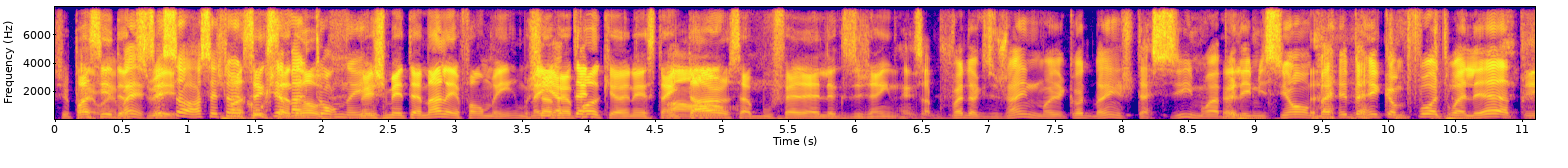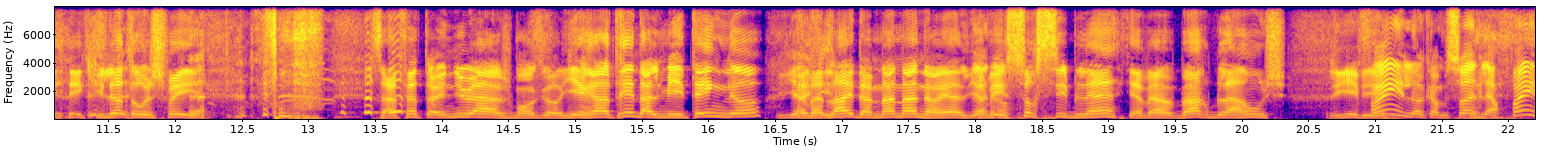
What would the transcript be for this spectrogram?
J'ai pas Ben essayé de ouais, tuer. c'est ça, c'est un coup que qui a c'était mal tourné. Mais je m'étais mal informé. Je a savais pas qu'un instincteur, ça bouffait l'oxygène. Ben, ça bouffait de l'oxygène. Moi, écoute, ben, je suis assis, moi, après l'émission, ben, ben, comme faut à toilette. Les culottes aux chevilles. Fouf! Ça a fait un nuage, mon gars. Il est rentré dans le meeting, là. Il avait de l'air de Maman Noël. Il avait non. les sourcils blancs, il avait un barbe blanche. Il est fin, là, comme ça, il a de l'air fin,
